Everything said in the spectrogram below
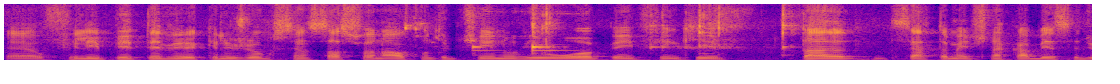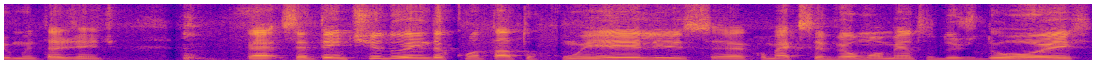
É, o Felipe teve aquele jogo sensacional contra o time no Rio Open, enfim, que está certamente na cabeça de muita gente. É, você tem tido ainda contato com eles? É, como é que você vê o momento dos dois?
